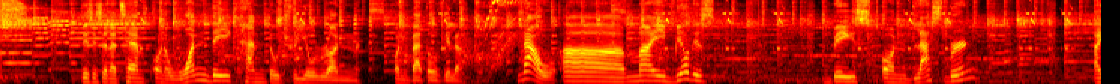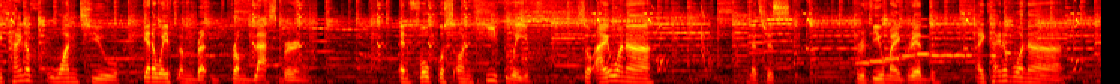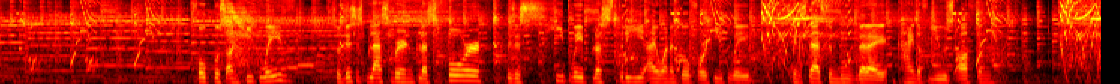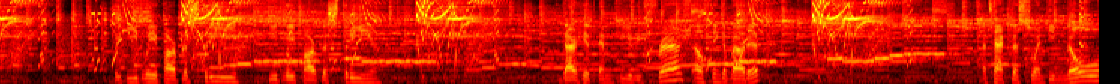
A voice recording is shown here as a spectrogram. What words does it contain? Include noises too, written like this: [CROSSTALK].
this is an attempt on a one-day Kanto Trio run on Battle Villa. Now, uh, my build is based on Blast Burn. I kind of want to get away from, from Blast Burn and focus on Heat Wave. So I wanna let's just review my grid. I kind of wanna focus on Heat Wave. So this is Blast Burn plus 4. This is Heat Wave plus 3. I wanna go for Heat Wave since that's the move that I kind of use often. So Heat Wave power plus 3. Heat Wave power plus 3. Dire hit MP refresh. I'll think about it. Attack plus 20, no.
